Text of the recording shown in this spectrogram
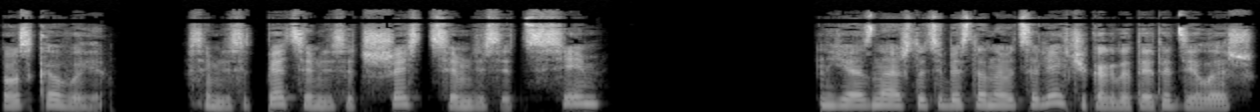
восковые. 75, 76, 77. Я знаю, что тебе становится легче, когда ты это делаешь».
